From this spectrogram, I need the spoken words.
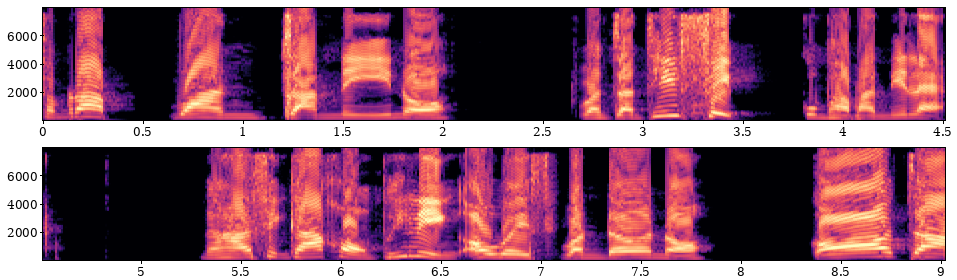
สำหรับวันจันนี้เนาะวันจันทร์ที่ 10 กุมภาพันธ์นี้แหละ นะคะสินค้าของพี่หลิง always wonder เนาะก็จะ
